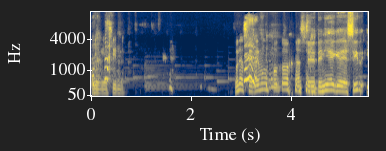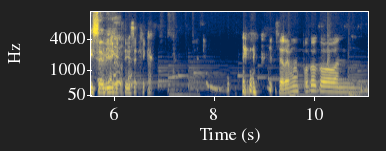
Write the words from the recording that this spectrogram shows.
hay que decirlo. bueno, cerremos un poco... Se tenía que decir y se dijo. cerremos un poco con,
